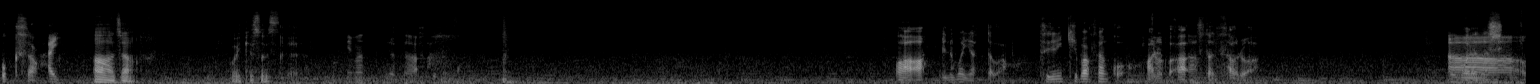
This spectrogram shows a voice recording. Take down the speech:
ボックスさん。はい。ああじゃあ結構いけそうです。今がああ目の前にあったわ次に基盤3個あればああスタート触るわ。生まれなし。あ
